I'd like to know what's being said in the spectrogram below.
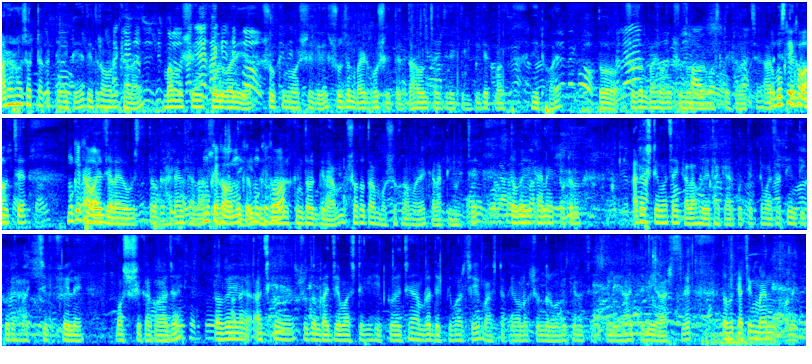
আঠারো হাজার টাকার টিকিটে দ্বিতীয় খেলায় মামুসিং ফুলবাড়িয়া সুখিন মর্শেগিরি সুজন ভাইয়ের বসিতে দারুণ সাইজের একটি উইকেট মাছ হিট হয় তো সুজন ভাই অনেক সুন্দরভাবে মাছ দিয়ে খেলাচ্ছে আর মুখে স্থানটা খাওয়া? হচ্ছে মুখে খাওয়া জেলায় অবস্থিত ঘাটাল থানা মুখে খাওয়া, মুখে- মুখে খাওয়া? লক্ষিন্দর গ্রাম শততাম বর্ষ খামারে খেলাটি হচ্ছে তবে এখানে টোটাল আঠাশটি মাছাই কালা হয়ে থাকে আর প্রত্যেকটা মাছে তিনটি করে হাত ফেলে মৎস্য শিকার করা যায়। তবে আজকে সুজন ভাই যে মাছটিকে হিট করেছে, আমরা দেখতে পাচ্ছি মাছটাকে অনেক সুন্দরভাবে খেলেছে, খেলে হাতে নিয়ে আসছে। তবে ক্যাচিং ম্যান অনেক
